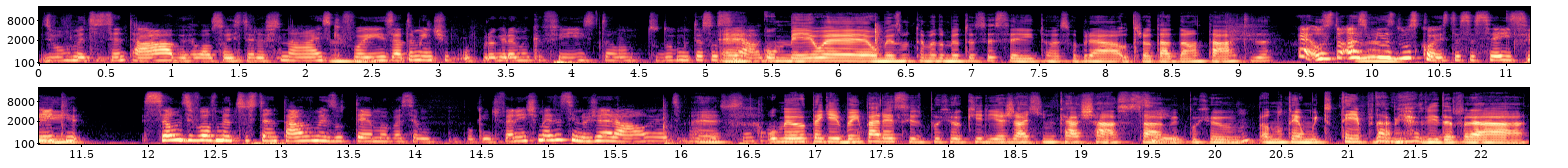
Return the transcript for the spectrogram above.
desenvolvimento sustentável, relações internacionais, que Uhum. foi exatamente o programa que eu fiz, então tudo muito É, associado. o meu é o mesmo tema do meu TCC, então é sobre a- o Tratado da Antártida. É, os as minhas duas coisas, TCC e Sim. PIC, são desenvolvimento sustentável, mas o tema vai ser um, um pouquinho diferente, mas assim, no geral, é desenvolvimento sustentável. O meu eu peguei bem parecido, porque eu queria já que encaixasse, sabe? Sim. Porque eu, Uhum. eu não tenho muito tempo da minha vida pra,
